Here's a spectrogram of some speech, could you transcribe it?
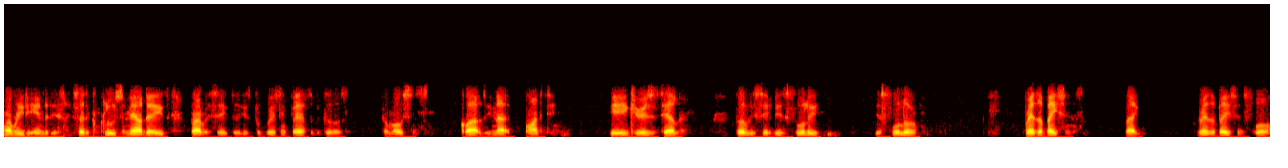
I'll read the end of this. So the conclusion nowadays, private sector is progressing faster because promotions, quality, not quantity. It encourages talent. Public sector is fully is full of reservations, like reservations for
